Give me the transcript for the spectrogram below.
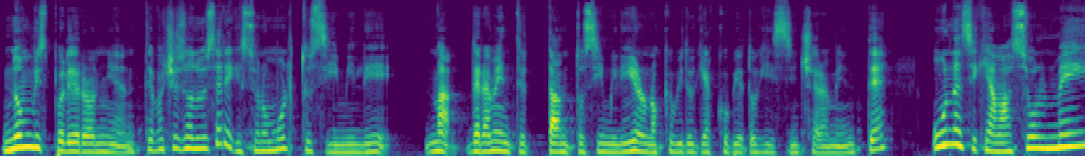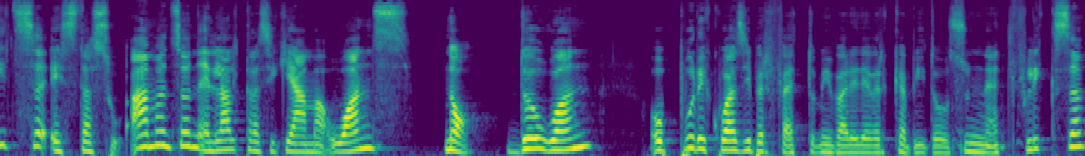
Non vi spoilerò niente, ma ci sono due serie che sono molto simili, ma veramente tanto simili. Io non ho capito chi ha copiato chi, sinceramente. Una si chiama Soulmates e sta su Amazon e l'altra si chiama Once, no, The One, oppure Quasi Perfetto, mi pare di aver capito, su Netflix.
